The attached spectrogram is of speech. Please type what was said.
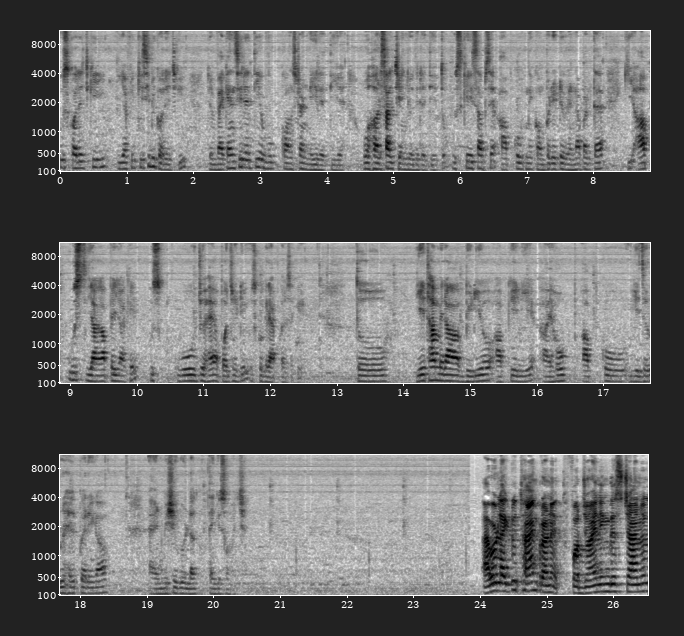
उस कॉलेज की या फिर किसी भी कॉलेज की जो वैकेंसी रहती है, वो कांस्टेंट नहीं रहती है, वो हर साल चेंज होती रहती है। तो उसके हिसाब से आपको उतने कॉम्पिटेटिव रहना पड़ता है कि आप उस जगह पे जाके उस, वो जो है अपॉर्चुनिटी उसको ग्रैप कर सके। तो ये था मेरा वीडियो आपके लिए। आई होप आपको ये ज़रूर हेल्प करेगा। And wish you good luck thank you so much I would like to thank Pranit for joining this channel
